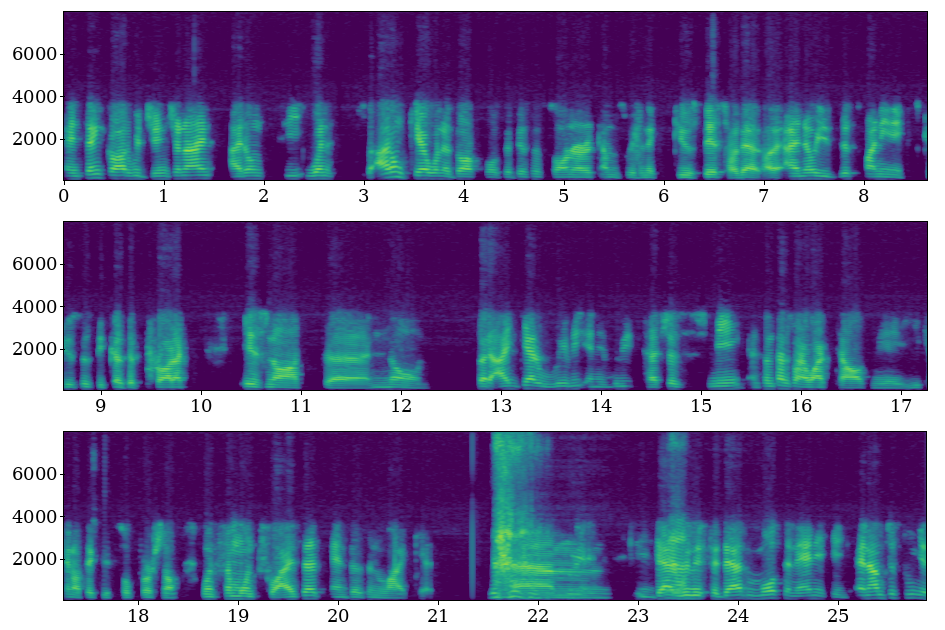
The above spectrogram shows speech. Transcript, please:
And thank God with Ginja Nine, I don't see when I don't care when a door closes, the business owner comes with an excuse, this or that. I, I know he's just finding excuses because the product is not uh, known. But I get really, and it really touches me. And sometimes my wife tells me, you cannot take this so personal when someone tries it and doesn't like it. Um, that yeah. really said that more than anything. And I'm just doing a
